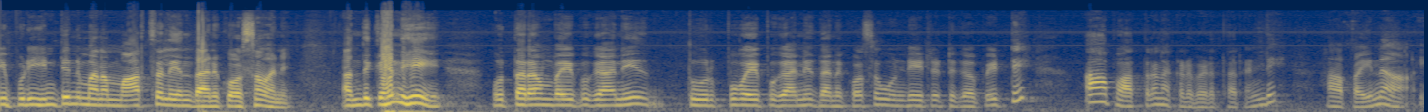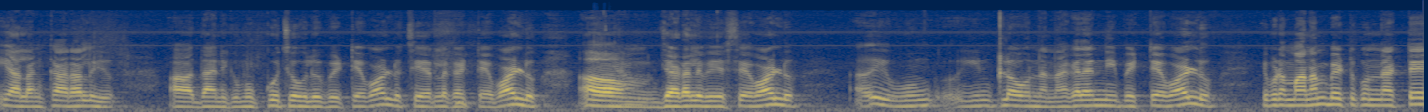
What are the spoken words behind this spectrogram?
ఇప్పుడు ఇంటిని మనం మార్చలేం దానికోసం అని. అందుకని ఉత్తరం వైపు కానీ తూర్పు వైపు కానీ దానికోసం ఉండేటట్టుగా పెట్టి ఆ పాత్రను అక్కడ పెడతారండి. ఆ పైన ఈ అలంకారాలు దానికి ముక్కు చెవులు పెట్టేవాళ్ళు చీరలు కట్టేవాళ్ళు జడలు వేసేవాళ్ళు ఇంట్లో ఉన్న నగలన్నీ పెట్టేవాళ్ళు. ఇప్పుడు మనం పెట్టుకున్నట్టే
